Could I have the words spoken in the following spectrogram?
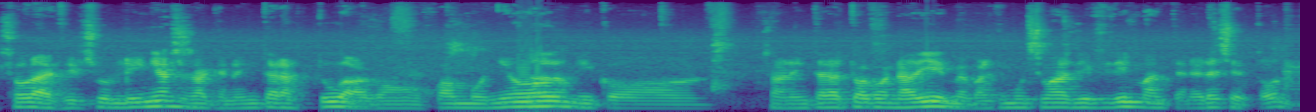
solo a decir sus líneas, o sea, que no interactúa con Juan Muñoz ni con, o sea, no interactúa con nadie y me parece mucho más difícil mantener ese tono.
